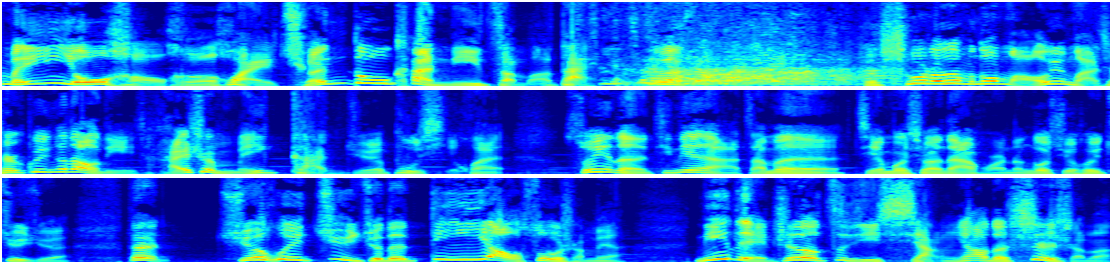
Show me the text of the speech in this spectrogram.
没有好和坏，全都看你怎么带，对吧？就说了这么多毛病吧，其实归根到底还是没感觉，不喜欢。所以呢，今天啊，咱们节目希望大家伙能够学会拒绝，但。学会拒绝的第一要素是什么呀？你得知道自己想要的是什么，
